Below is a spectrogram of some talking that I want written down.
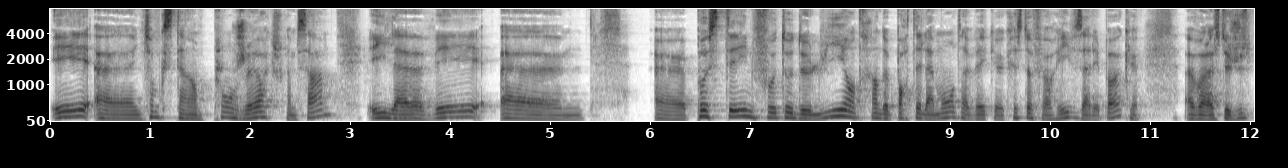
et euh, il me semble que c'était un plongeur quelque chose comme ça et il avait euh, euh, posté une photo de lui en train de porter la montre avec Christopher Reeves à l'époque. voilà, c'était juste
